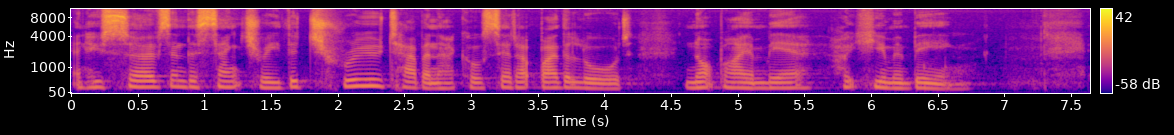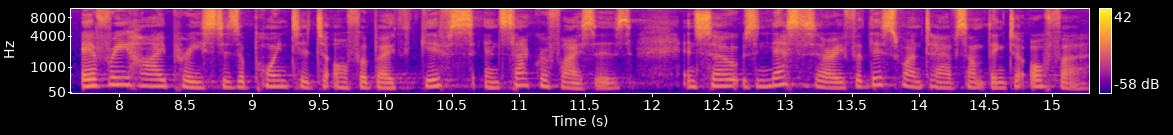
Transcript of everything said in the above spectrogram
and who serves in the sanctuary, the true tabernacle set up by the Lord, not by a mere human being. Every high priest is appointed to offer both gifts and sacrifices, and so it was necessary for this one to have something to offer.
